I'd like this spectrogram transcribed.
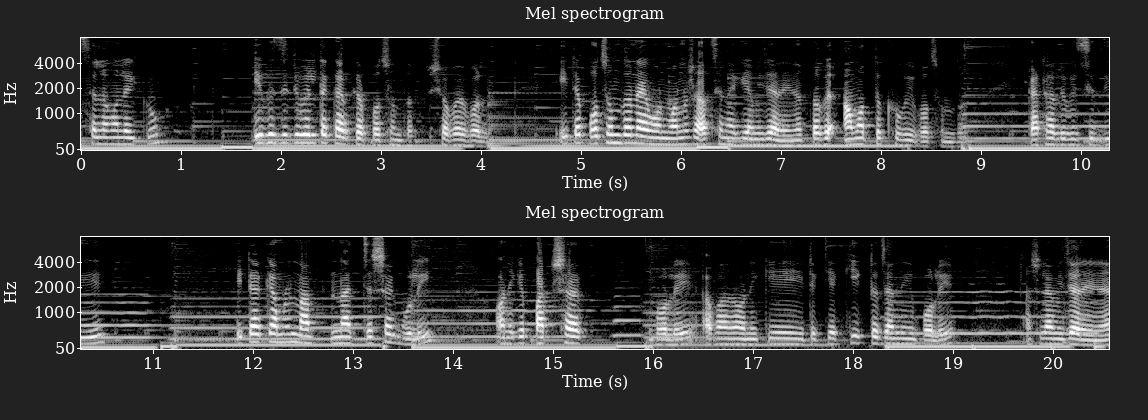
আসসালামু আলাইকুম। এই ভেজিটেবলটা কার কার পছন্দ? সবাই বলেন। এটা পছন্দ না এমন মানুষ আছে নাকি আমি জানি না, তবে আমার তো খুবই পছন্দ। কাঁঠালি বিচি দিয়ে এটাকে আমরা নাচ্চা শাক বলি। অনেকে পাট শাক বলে, আবার অনেকে এটাকে কি একটা জানি বলে। আসলে আমি জানি না,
